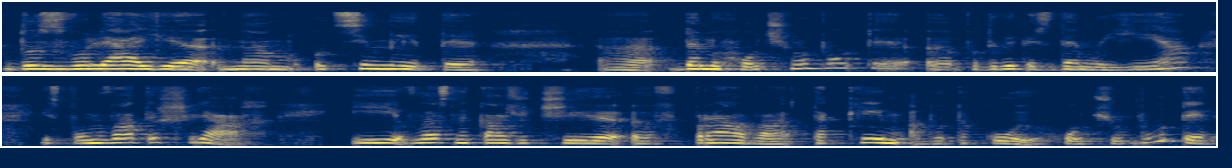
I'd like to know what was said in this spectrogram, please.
дозволяє нам оцінити. Е, Де ми хочемо бути, е, подивитись, де ми є, і спланувати шлях. І, власне кажучи, е, вправа таким або такою хочу бути,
